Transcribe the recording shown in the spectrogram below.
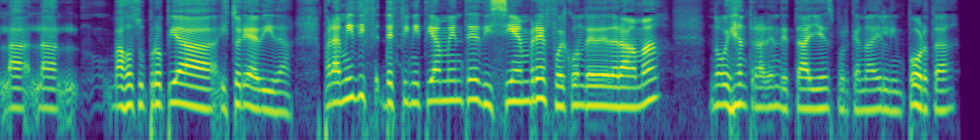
la, la bajo su propia historia de vida. Para mí definitivamente diciembre fue con de drama. No voy a entrar en detalles porque a nadie le importa,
